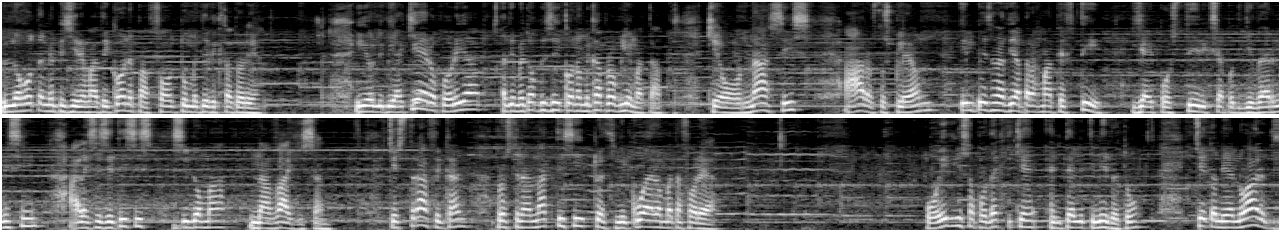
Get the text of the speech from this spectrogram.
λόγω των επιχειρηματικών επαφών του με τη δικτατορία. Η Ολυμπιακή αεροπορία αντιμετώπιζε οικονομικά προβλήματα και ο Ωνάσης, άρρωστος πλέον, ήλπιζε να διαπραγματευτεί για υποστήριξη από την κυβέρνηση, αλλά οι συζητήσεις σύντομα ναυάγησαν και στράφηκαν προς την ανάκτηση του εθνικού αερομεταφορέα. Ο ίδιος αποδέχτηκε εν τέλει την ήττα του και τον Ιανουάριο του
